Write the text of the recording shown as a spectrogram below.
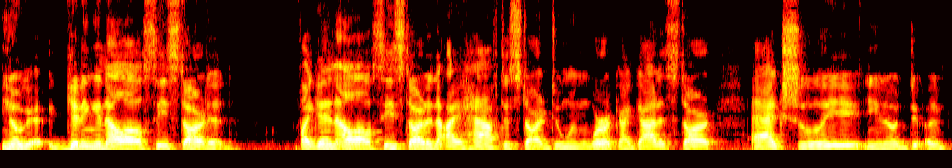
you know, getting an LLC started. If I get an LLC started, I have to start doing work. I got to start actually, you know, do, uh,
